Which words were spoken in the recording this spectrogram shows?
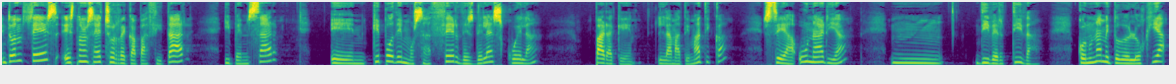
Entonces, esto nos ha hecho recapacitar y pensar en qué podemos hacer desde la escuela para que la matemática sea un área mmm, divertida, con una metodología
